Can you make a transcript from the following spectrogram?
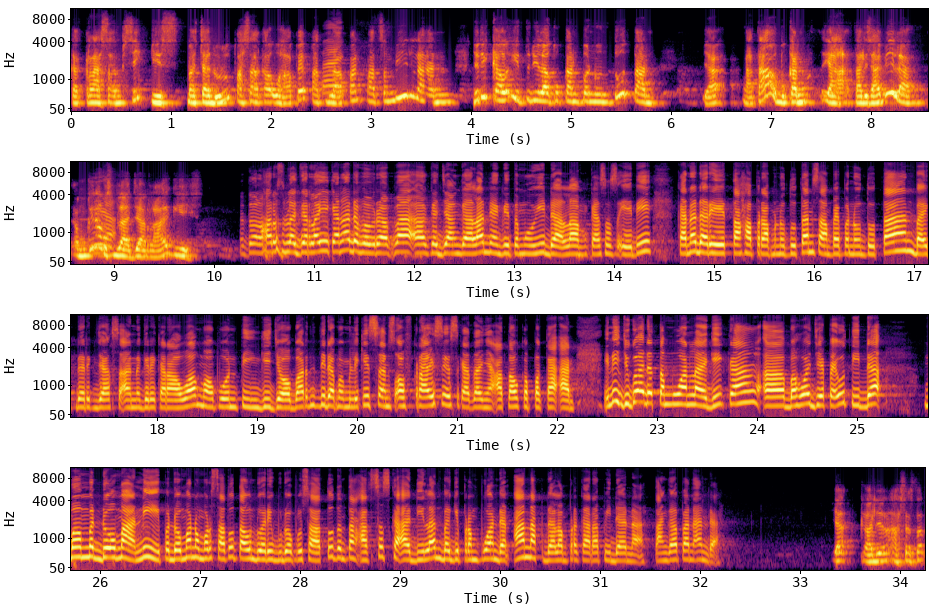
kekerasan psikis, baca dulu pasal KUHP 48 49. Jadi kalau itu dilakukan penuntutan ya nggak tahu bukan ya tadi saya bilang mungkin ya. harus belajar lagi Betul, harus belajar lagi karena ada beberapa uh, kejanggalan yang ditemui dalam kasus ini. Karena dari tahap pra penuntutan sampai penuntutan, baik dari Kejaksaan Negeri Karawang maupun Tinggi Jawa Barat tidak memiliki sense of crisis katanya atau kepekaan. Ini juga ada temuan lagi, Kang, uh, bahwa JPU tidak memedomani pedoman nomor 1 tahun 2021 tentang akses keadilan bagi perempuan dan anak dalam perkara pidana. Tanggapan Anda? Ya keadilan akses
